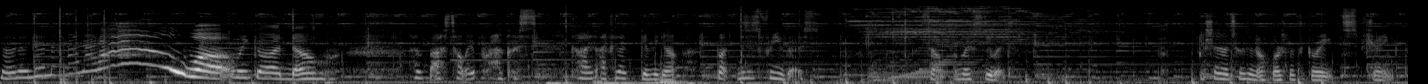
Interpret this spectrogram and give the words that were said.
No, no, no, no, no, no, no! Oh my god, no. I've lost all my progress. Guys, I feel like giving up. But this is for you guys. So, let's do it should have chosen a horse with great strength.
